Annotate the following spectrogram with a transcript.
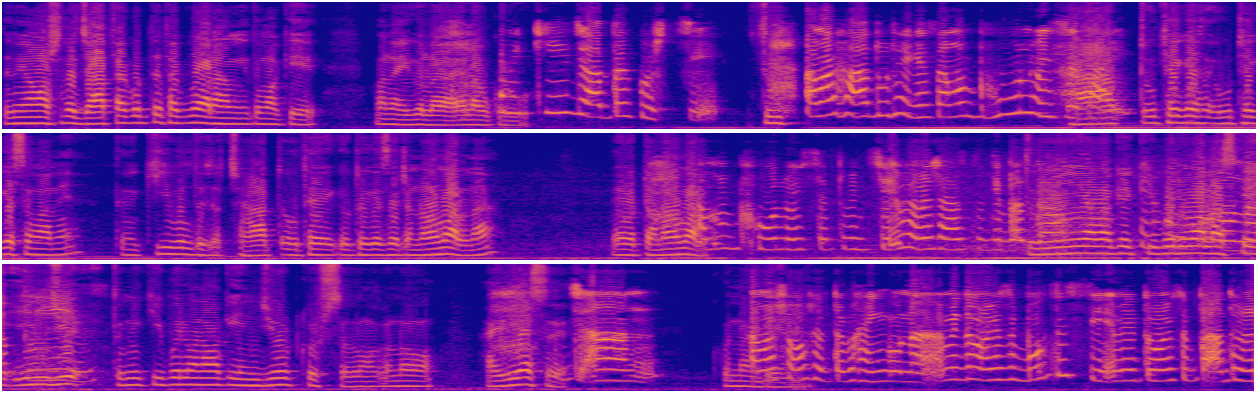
তুমি আমার সাথে যা তা করতে থাকবে আর আমি তোমাকে মানে এগুলা এলাও করব। কি যাতা করছি? আমার হাত উঠে গেছে আমার ভুল ভাই। হাত উঠে গেছে উঠে গেছে মানে? তুমি কি বলতে চাচ্ছ? হাত উঠে উঠে গেছে এটা নর্মাল না? ব্যাপারটা নর্মাল আমার ভুল হয়েছে তুমি যেভাবে শাস্তি দিবা তুমি আমাকে কি পরিমাণ আজকে ইনজি তুমি কি পরিমাণ আমাকে ইনজিওর্ড করছ? তোমার কোনো আইডিয়া আছে? জান কোনো আমার সংসারটা ভাঙবো না। আমি তোমার কাছে বলতেছি আমি তোমার কাছে পা ধরে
